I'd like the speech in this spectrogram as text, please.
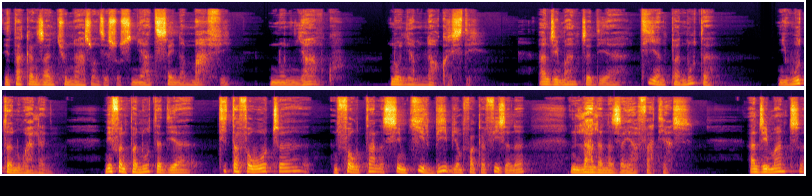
dia tahaka an'izany koa nahazo an'i Jesosy niady saina mafy noho ny amiko noho ny aminao Kristy. Andriamanitra dia tia ny mpanota, ny ota no alany, nefa ny mpanota dia tia tafahoatra ny fahotana sy mikiribiby amin'ny fankafizana ny lalana izay hahafaty azy. Andriamanitra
